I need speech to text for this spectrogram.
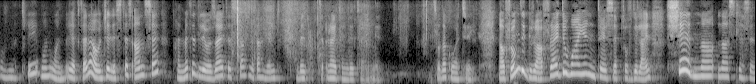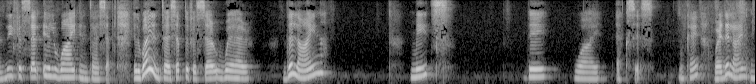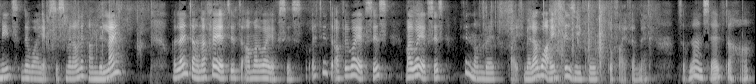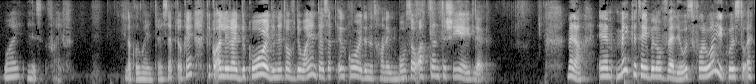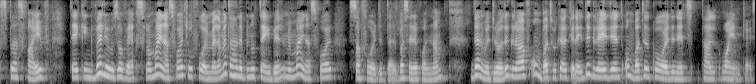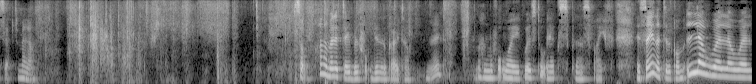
Għanna 3 on 1. U jek taraw ġi l-istess answer bħal method li użajt issa meta ħdimt bil-right angle triangle. So dak huwa 3. Now from the graph write the y intercept of the line. Xedna last lesson li fisser il-y intercept. Il-y intercept ifisser where the line meets the y-axis. Okay? Where the line meets the y-axis. Mela hawnhekk għandi l-line. U l-line tagħna fejn qed jiltaqa' mal-y-axis. U qed jiltaqa' fil-y-axis mal-y-axis fin-number 5. Mela y is equal to 5 hemmhekk. So l-answer tagħha y is 5. Dak il-y intercept, ok? Kiku għalli rajt the coordinate of the y intercept, il-coordinate ħan ikbu, so attenti xie jgħidlek. Mela, um, make a table of values for y equals to x plus 5 taking values of x from minus 4 to 4. Mela, meta ħanibnu table minn minus 4 Sa for di darba ser ikollna, then withdraw di graph u mbagħad we calculate di gradient u mbagħad il-coordinates tal-y-intercept. Mela. So, ħanamel it-table fuq din il-karta. Right? Naħdmu fuq y equals to x plus 5. Issa jena tilkom l-ewel l-ewel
